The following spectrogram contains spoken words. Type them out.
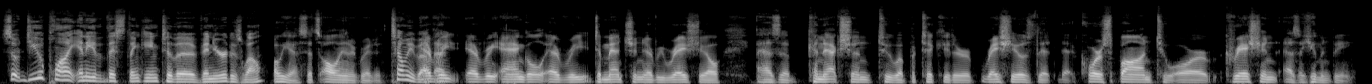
so do you apply any of this thinking to the vineyard as well? Oh yes, it's all integrated. Tell me about every every angle, every dimension, every ratio has a connection to a particular ratios that that correspond to our creation as a human being.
